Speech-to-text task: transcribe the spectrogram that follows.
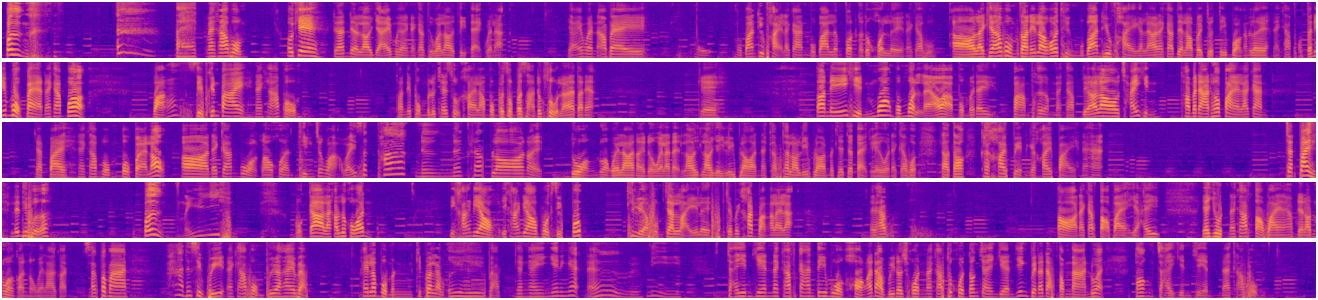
ปึ้งแตกนะครับผม โอเคเดี๋ยวเดี๋ยวเราย้ายเมืองนะครับ ถือว่าเราตีแตกไปแล้วย้ายเมืองเอาไปหมู่หมู่บ้านทิวไผ่ละกัน หมู่บ้านเริ่มต้นของทุกคนเลยนะครับผม เอาละครับผม ตอนนี้เราก็มาถึงหมู่บ้านทิวไผ่กันแล้วนะครับ เดี๋ยวเราไปจุดตีบวกกันเลยนะครับผม ตอนนี้บวก8นะครับ ก็หวัง 10 ขึ้นไปนะครับผม ตอนนี้ผมไม่รู้ใช้สูตรใครแล้ว ผมผสมผสานทุกสูตรแล้วนะตอนเนี้ยโอเค ตอนนี้หินม่วงผมหมดแล้วอะ ผมไม่ได้ฟาร์มเพิ่มนะครับ เดี๋ยวเราใช้หินธรรมดาทั่วไปแล้วกัน จัดไปนะครับผมบวกแปดแล้วในการบวกเราควรทิ้งจังหวะไว้สักพักหนึ่งนะครับรอหน่อยดวงหน่วงเวลาหน่อยหน่วงเวลาหน่อยเราเราอย่ารีบร้อนนะครับถ้าเรารีบร้อนมันจะจะแตกเร็วนะครับผมเราต้องค่อยๆเป็นค่อยๆไปนะฮะจัดไปเล่นที่เผลอปึ้งนี่บวกเก้าแล้วครับทุกคน อีกครั้งเดียว อีกครั้งเดียวบวกสิบปุ๊บที่เหลือผมจะไหลเลย ผมจะไม่คาดหวังอะไรละนะครับ ต่อนะครับ ต่อไปอย่าให้อย่าหยุดนะครับ ต่อไปนะครับเดี๋ยวเราหน่วงก่อนหน่วงเวลาก่อนสักประมาณ5-10วินะครับ ผมเพื่อให้แบบให้ระบบมันคิดว่าแบบเอ้ยแบบยังไงเงี้ยเงี้ยเออนี่ใจเย็นๆนะครับ การตีบวกของระดับวีรชนนะครับ ทุกคนต้องใจเย็นยิ่งเป็นระดับตำนานด้วย ต้องใจเย็นๆนะครับ ผม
